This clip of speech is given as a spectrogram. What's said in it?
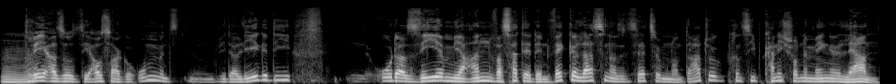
Mhm. drehe also die Aussage um und widerlege die, oder sehe mir an, was hat er denn weggelassen? Also Setzium non datur Prinzip kann ich schon eine Menge lernen.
